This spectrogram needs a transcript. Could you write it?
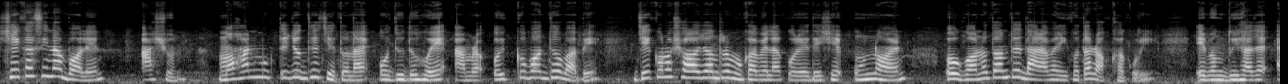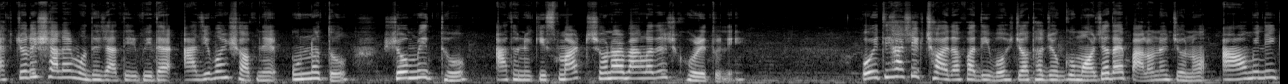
শেখ হাসিনা বলেন, আসুন, মহান মুক্তিযুদ্ধের চেতনায় অধুত হয়ে আমরা ঐক্যবদ্ধভাবে যে কোনো ষড়যন্ত্র মোকাবেলা করে দেশের উন্নয়ন ও গণতন্ত্রের ধারাবাহিকতা রক্ষা করি এবং দুই হাজার একচল্লিশ সালের মধ্যে জাতির পিতার আজীবন স্বপ্নের উন্নত, সমৃদ্ধ আধুনিক স্মার্ট সোনার বাংলাদেশ গড়ে তুলি। ঐতিহাসিক ছয় দফা দিবস যথাযোগ্য মর্যাদায় পালনের জন্য আওয়ামী লীগ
